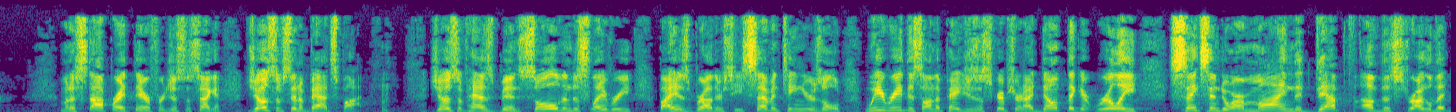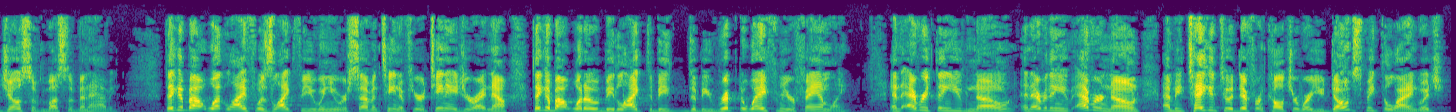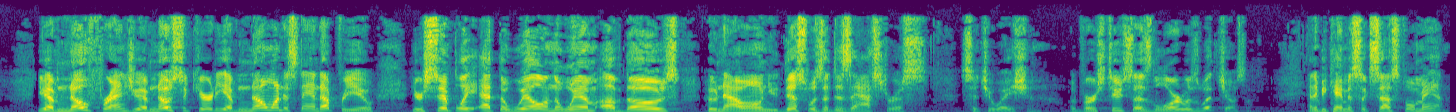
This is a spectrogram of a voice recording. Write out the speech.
I'm going to stop right there for just a second. Joseph's in a bad spot. Joseph has been sold into slavery by his brothers. He's 17 years old. We read this on the pages of Scripture, and I don't think it really sinks into our mind the depth of the struggle that Joseph must have been having. Think about what life was like for you when you were 17. If you're a teenager right now, think about what it would be like to be, to be ripped away from your family and everything you've known and everything you've ever known and be taken to a different culture where you don't speak the language You have no friends. You have no security. You have no one to stand up for you. You're simply at the will and the whim of those who now own you. This was a disastrous situation. But verse 2 says the Lord was with Joseph, and he became a successful man.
